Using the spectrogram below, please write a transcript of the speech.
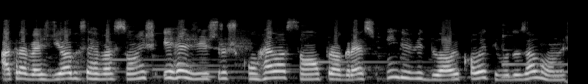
através de observações e registros com relação ao progresso individual e coletivo dos alunos,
